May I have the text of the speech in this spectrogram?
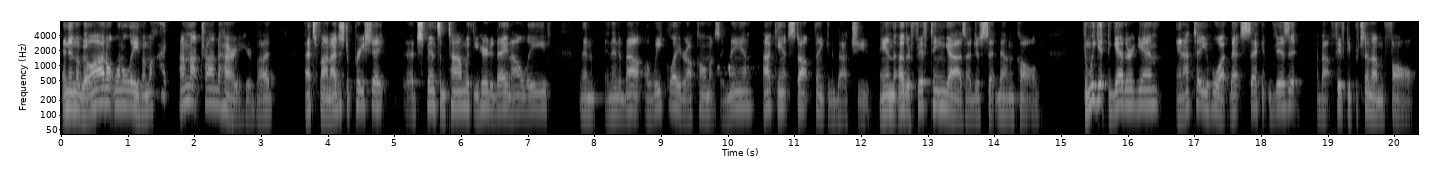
And then they'll go, oh, I don't want to leave. I'm like, "I- I'm not trying to hire you here, bud. That's fine. I just appreciate I'd spend some time with you here today and I'll leave. And then, and then about a week later, I'll call them and say, man, I can't stop thinking about you and the other 15 guys I just sat down and called. Can we get together again? And I tell you what, that second visit, about 50% of them fall.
